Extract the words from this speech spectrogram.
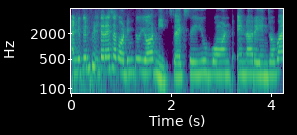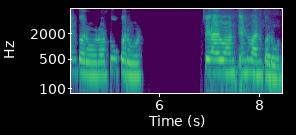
and you can filter as according to your needs. Like say you want in a range of 1 crore or 2 crore. Say I want in 1 crore.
